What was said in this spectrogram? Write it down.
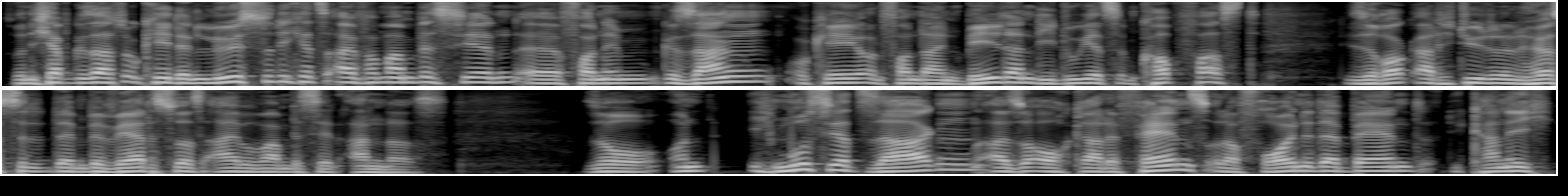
So, und ich habe gesagt, okay, dann löst du dich jetzt einfach mal ein bisschen äh, von dem Gesang, okay, und von deinen Bildern, die du jetzt im Kopf hast, diese Rock-Attitüde, dann hörst du, dann bewertest du das Album mal ein bisschen anders. So, und ich muss jetzt sagen, also auch gerade Fans oder Freunde der Band, die kann ich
